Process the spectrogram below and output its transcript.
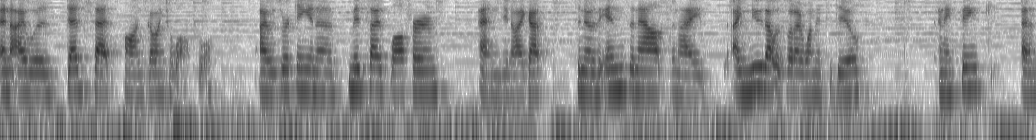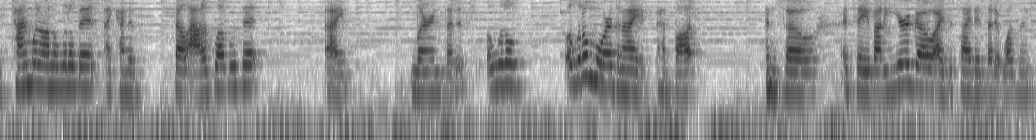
and I was dead set on going to law school. I was working in a mid-sized law firm and you know I got to know the ins and outs and I, I knew that was what I wanted to do. And I think as time went on a little bit, I kind of fell out of love with it. I learned that it's a little, a little more than I had thought. And so I'd say about a year ago, I decided that it wasn't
